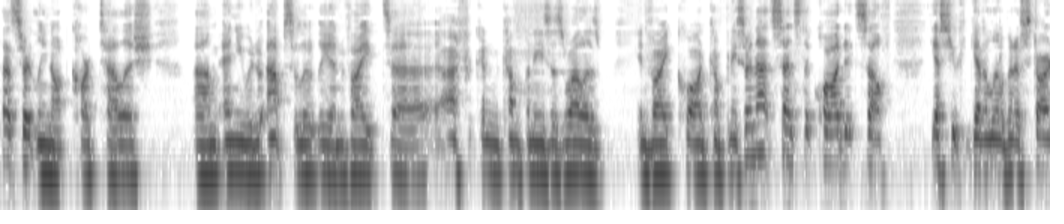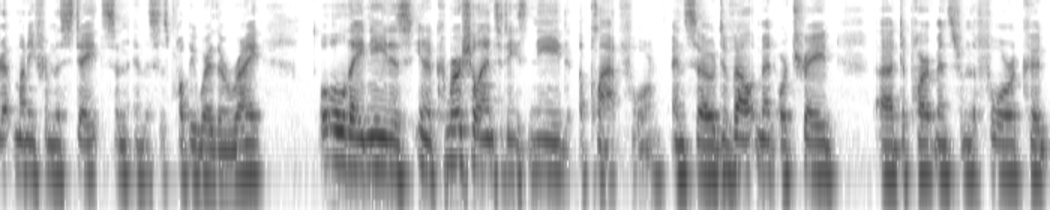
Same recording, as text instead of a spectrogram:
That's certainly not cartelish. Um, and you would absolutely invite uh, African companies as well as invite Quad companies. So, in that sense, the Quad itself, yes, you could get a little bit of startup money from the States, and, and this is probably where they're right all they need is you know commercial entities need a platform. And so development or trade uh, departments from the four could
